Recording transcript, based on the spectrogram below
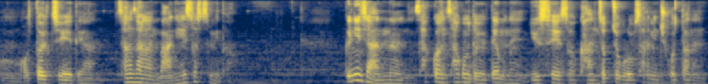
어, 떨지에 대한 상상은 많이 했었습니다. 끊이지 않는 사건 사고들 때문에 뉴스에서 간접적으로 사람이 죽었다는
